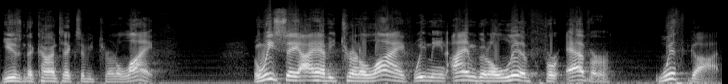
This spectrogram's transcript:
used in the context of eternal life. When we say I have eternal life, we mean I am going to live forever with God,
